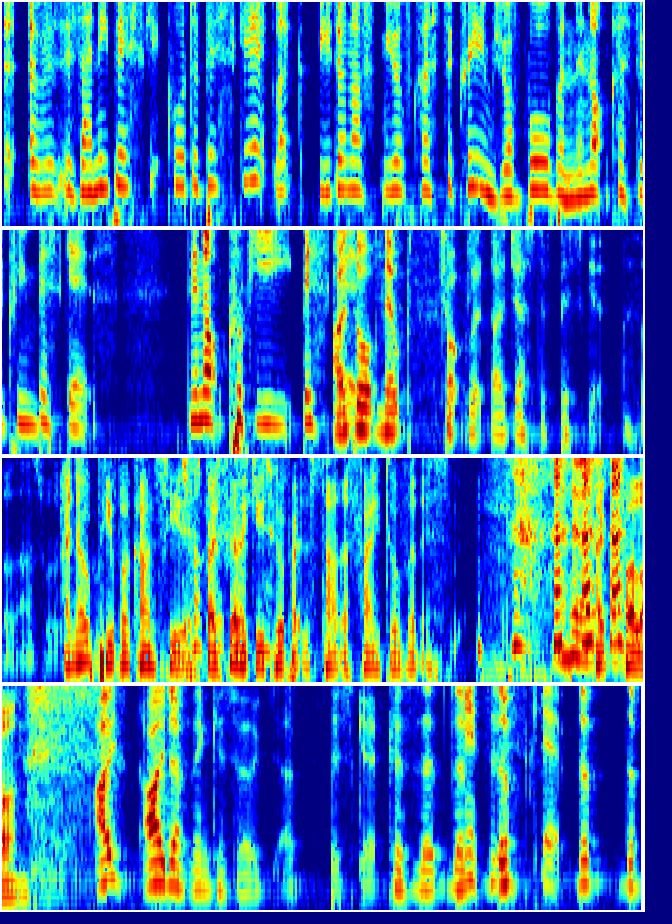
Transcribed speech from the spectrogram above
Uh, Is, is any biscuit called a biscuit? Like you don't have you have custard creams, you have bourbon. They're not custard cream biscuits. They're not cookie biscuits. I thought milk chocolate digestive biscuit. I thought that's what. it I know was called. people can't see this, but I Chocolate feel like you two are about to start a fight over this, like full on. I I don't think it's a, a biscuit because the the it's a the, biscuit, the the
